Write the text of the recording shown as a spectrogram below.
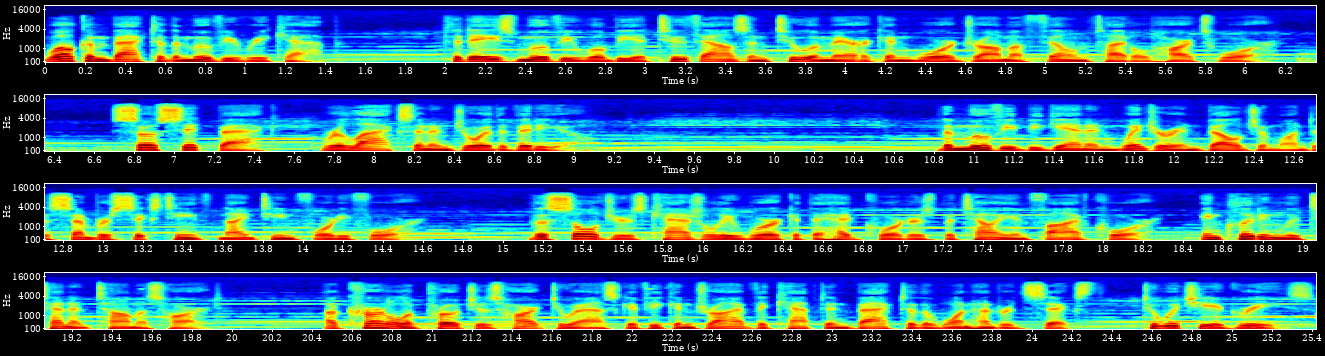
Welcome back to the movie recap. Today's movie will be a 2002 American war drama film titled Hart's War. So sit back, relax and enjoy the video. The movie began in winter in Belgium on December 16, 1944. The soldiers casually work at the headquarters Battalion 5 Corps, including Lieutenant Thomas Hart. A colonel approaches Hart to ask if he can drive the captain back to the 106th, to which he agrees.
